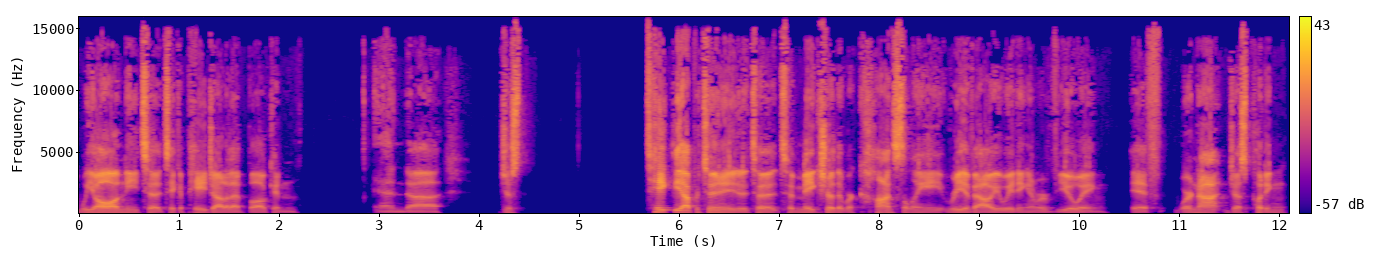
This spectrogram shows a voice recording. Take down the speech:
we all need to take a page out of that book and and uh just take the opportunity to, to to make sure that we're constantly reevaluating and reviewing if we're not just putting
